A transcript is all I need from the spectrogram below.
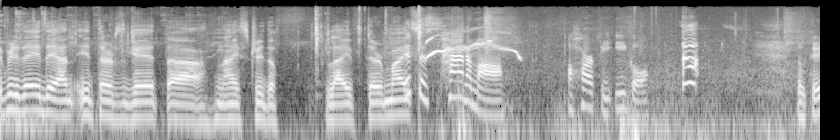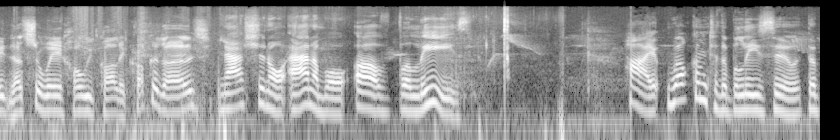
Every day the anteaters get a nice treat of live termites. This is Panama, a harpy eagle. Okay, that's the way how we call it crocodiles. National animal of Belize. Hi, welcome to the Belize Zoo, the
